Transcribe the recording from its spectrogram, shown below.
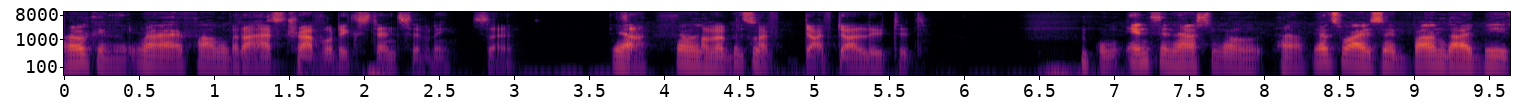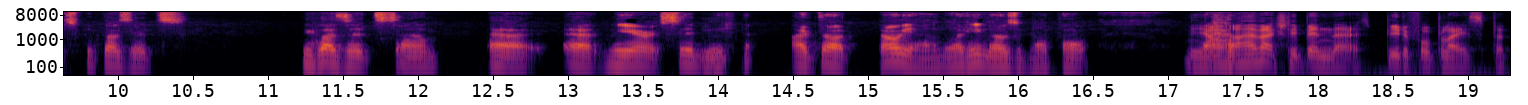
Okay, well, I apologize. But I have travelled extensively, so yeah, so I've, a, I've, I've diluted. An international. Uh, that's why I said Bondi Beach because it's because it's um, uh, uh, near Sydney. I thought, oh yeah, well he knows about that. Yeah, I have actually been there. It's a beautiful place, but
